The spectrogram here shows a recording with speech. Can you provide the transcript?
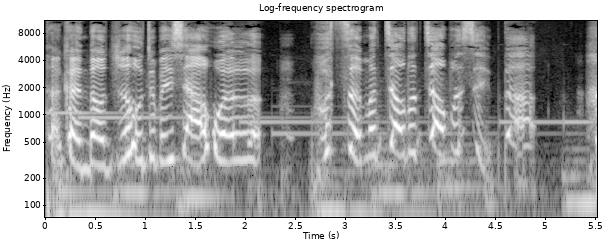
他看到之后就被吓昏了，我怎么叫都叫不醒他。啊！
